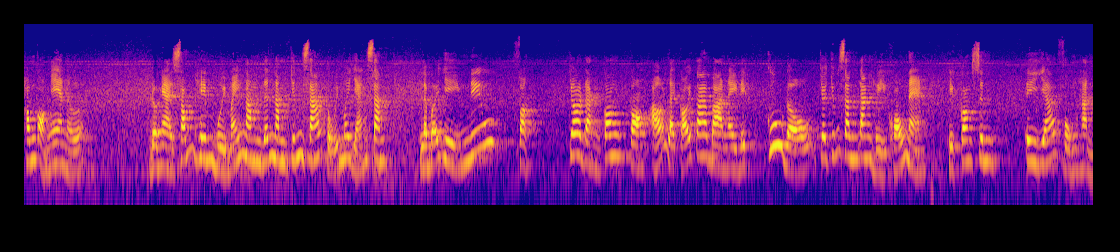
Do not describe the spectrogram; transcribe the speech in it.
Không còn nghe nữa. Rồi Ngài sống thêm mười mấy năm đến năm 96 tuổi mới giảng sanh. Là bởi vì nếu Phật cho rằng con còn ở lại cõi ta bà này để cứu độ cho chúng sanh đang bị khổ nạn, Thì con xin y giáo phụng hành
